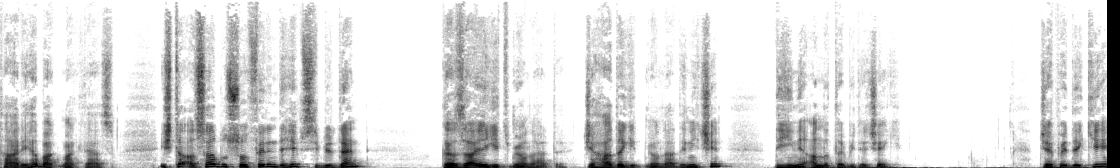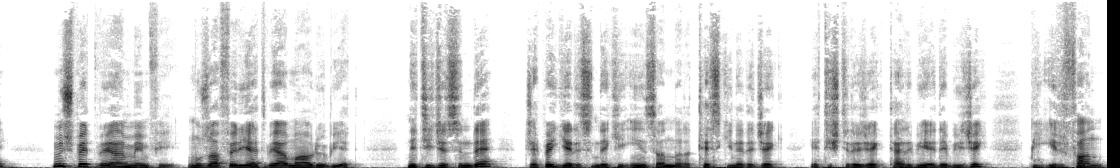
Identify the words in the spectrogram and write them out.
Tarihe bakmak lazım. İşte ashab-ı sofferin de hepsi birden gazaya gitmiyorlardı. Cihada gitmiyorlardı. Niçin? Dini anlatabilecek. Cephedeki müsbet veya menfi, muzafferiyet veya mağlubiyet neticesinde cephe gerisindeki insanları teskin edecek, yetiştirecek, terbiye edebilecek bir irfan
